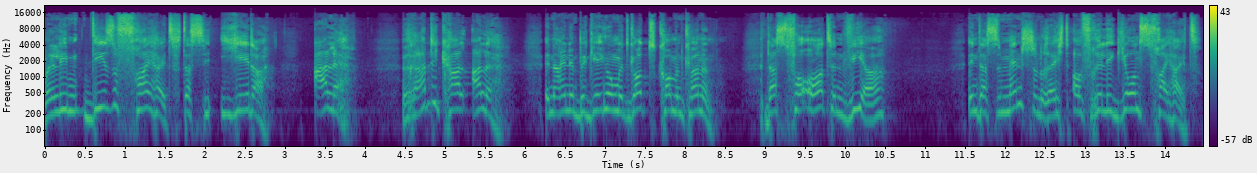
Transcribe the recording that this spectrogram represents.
Meine Lieben, diese Freiheit, dass jeder, alle, radikal alle in eine Begegnung mit Gott kommen können, das verorten wir in das Menschenrecht auf Religionsfreiheit.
